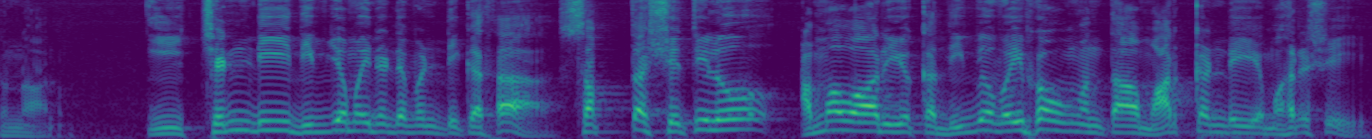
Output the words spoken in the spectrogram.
చేస్తున్నాను. ఈ చండీ దివ్యమైనటువంటి కథ సప్తశతిలో అమ్మవారి యొక్క దివ్య వైభవం అంతా మార్కండేయ మహర్షి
